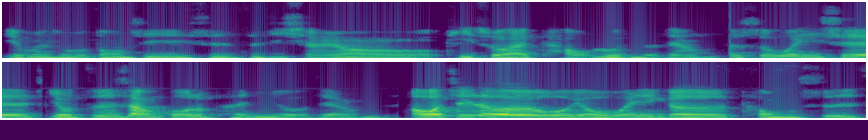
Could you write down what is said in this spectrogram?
有没有什么东西是自己想要提出来讨论的，这样就是问一些有智商过的朋友这样子。哦，我记得我有问一个同事。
